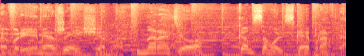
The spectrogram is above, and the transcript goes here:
Время женщин на радио «Комсомольская правда».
